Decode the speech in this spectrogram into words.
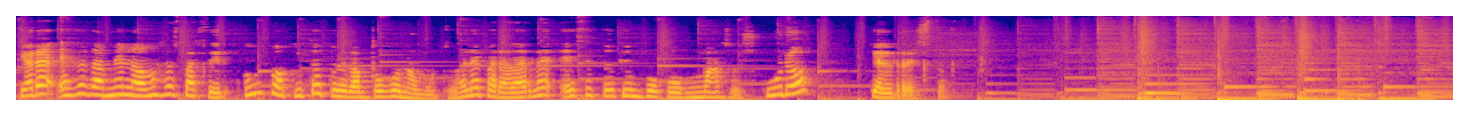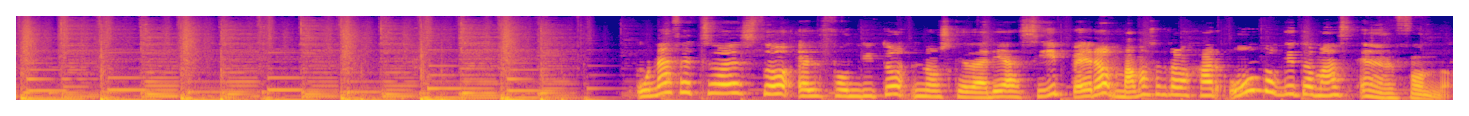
Y ahora este también lo vamos a esparcir un poquito, pero tampoco no mucho, ¿vale? Para darle ese toque un poco más oscuro que el resto. Una vez hecho esto, el fondito nos quedaría así, pero vamos a trabajar un poquito más en el fondo.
